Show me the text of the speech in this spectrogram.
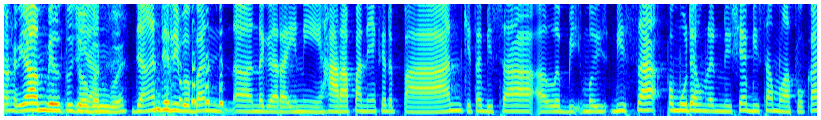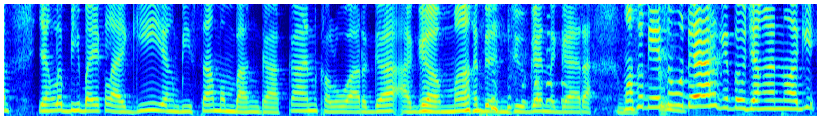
diambil tuh jawaban Iya, gue. Jangan jadi beban eh, negara ini. Harapannya ke depan kita bisa eh, lebih bisa pemuda-pemuda Indonesia bisa melakukan yang lebih baik lagi yang bisa membanggakan keluarga, agama dan juga negara. Maksudnya itu udah gitu. Jangan lagi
